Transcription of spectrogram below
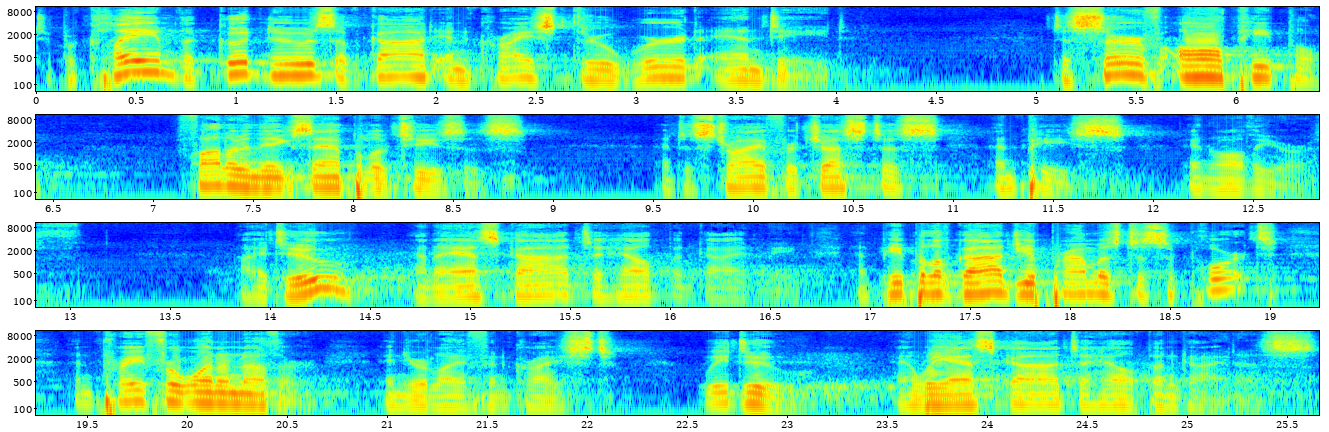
To proclaim the good news of God in Christ through word and deed? To serve all people, following the example of Jesus? And to strive for justice and peace in all the earth? I do, and I ask God to help and guide me. And people of God, you promise to support and pray for one another in your life in Christ. We do, and we ask God to help and guide us.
